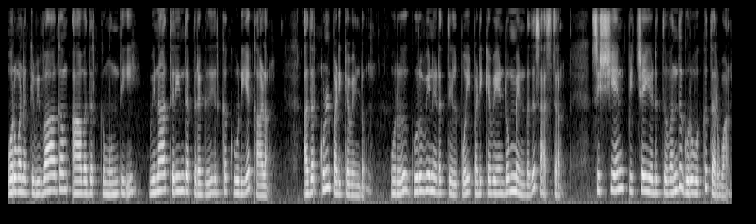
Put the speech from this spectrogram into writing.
ஒருவனுக்கு விவாகம் ஆவதற்கு முந்தி வினா தெரிந்த பிறகு இருக்கக்கூடிய காலம். அதற்குள் படிக்க வேண்டும். ஒரு குருவினிடத்தில் போய் படிக்க வேண்டும் என்பது சாஸ்திரம். சிஷ்யன் பிச்சை எடுத்து வந்து குருவுக்கு தருவான்.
